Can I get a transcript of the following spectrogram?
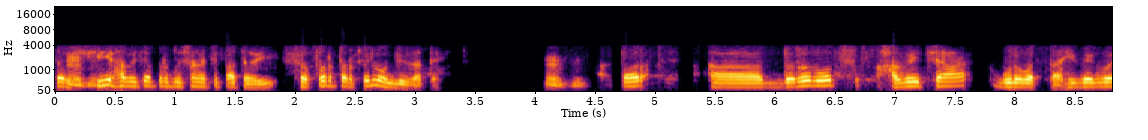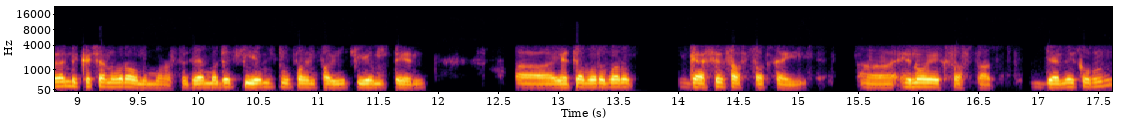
तर. ही हवेच्या प्रदूषणाची पातळी सफर तर्फे नोंदली जाते. तर दररोज हवेच्या गुणवत्ता ही वेगवेगळ्या निकषांवर अवलंबून असते. त्यामध्ये PM two point five PM ten याच्याबरोबर गॅसेस असतात काही. एनओ एक्स असतात. जेणेकरून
